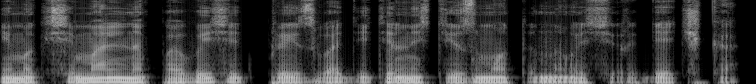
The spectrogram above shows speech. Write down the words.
и максимально повысить производительность измотанного сердечка.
